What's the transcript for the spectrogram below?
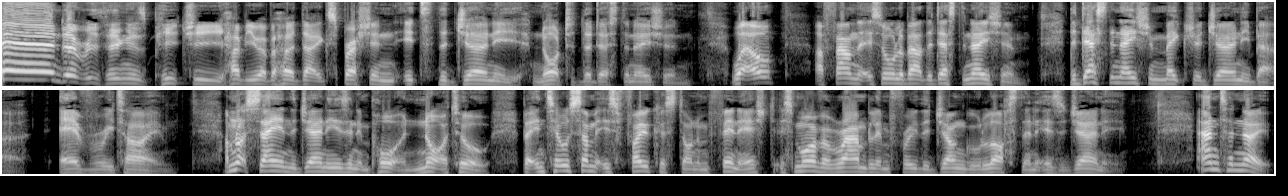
And everything is peachy. Have you ever heard that expression? It's the journey, not the destination. Well, I found that it's all about the destination. The destination makes your journey better every time. I'm not saying the journey isn't important, not at all, but until something is focused on and finished, it's more of a rambling through the jungle lost than it is a journey. And to note,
